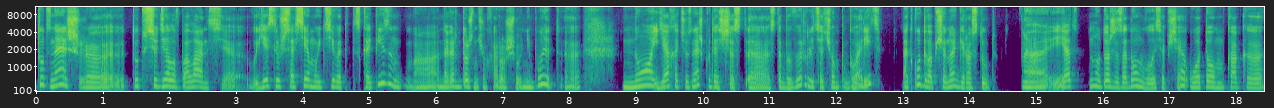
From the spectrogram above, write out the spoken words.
тут, знаешь, э, тут все дело в балансе. Если уж совсем уйти в этот эскапизм, а, наверное, тоже ничего хорошего не будет. Э. Но я хочу, знаешь, куда сейчас э, с тобой вырулить, о чем поговорить? Откуда вообще ноги растут? А, я ну, тоже задумывалась вообще о том, как э,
